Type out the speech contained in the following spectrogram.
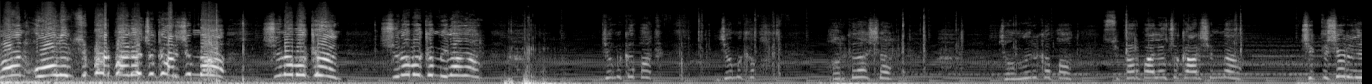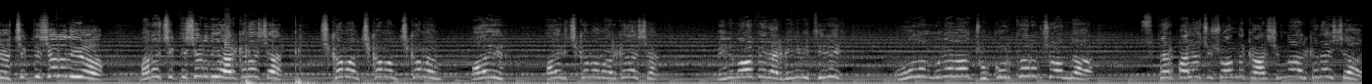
Lan oğlum süper palyaço karşımda! Şuna bakın! Şuna bakın birader! Camı kapat. Camı kapat. Arkadaşlar. Camları kapat. Süper palyaço karşımda. Çık dışarı diyor. Çık dışarı diyor. Bana çık dışarı diyor arkadaşlar. Çıkamam çıkamam çıkamam. Hayır. Hayır çıkamam arkadaşlar. Beni mahveder beni bitirir. Oğlum bu ne lan? Çok korkuyorum şu anda. Süper palyaço şu anda karşımda arkadaşlar.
